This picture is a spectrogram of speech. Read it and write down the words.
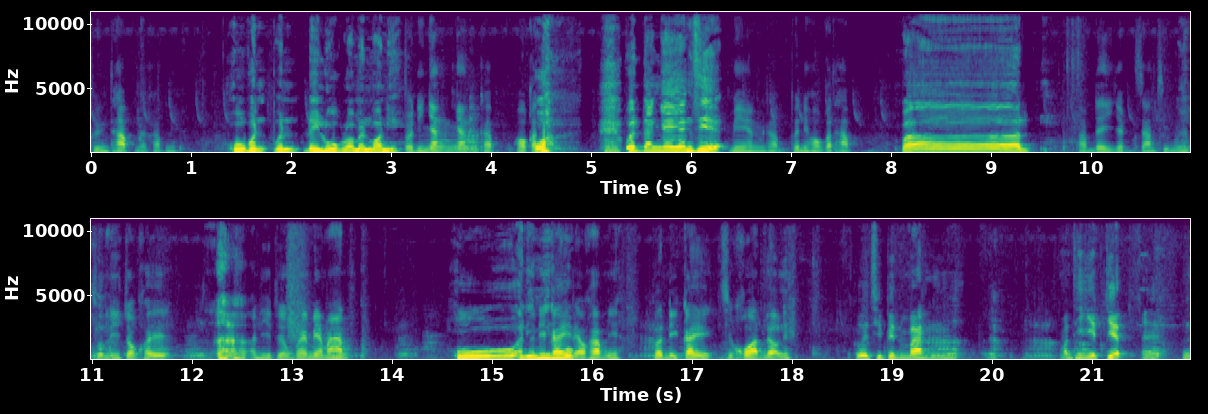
พึ่งทับนะครับนี่โอ้เพิ่นเพิ่นได้ลูกแล้วแม่นบ่นี่ตัวนี้ยั่งยั่งครับหอกระโอ้ทับเพิ่นตั้งใหญ่ยังสิแม่นครับเพิ่นนี่หอกระทับปาดทับได้ยักสามสี่มือช่วงนี้จ้องค่อย อันนี้จ้องค่อยแม่ม่าน โโอ้อันนี้อันมีนี้ใกล้ลูกแล้วครับนี่ เพื่อนนี่ใกล้สิคลอดแล้วนี่เพื่อสิเป็นวันวันที่ยี่สิบเจ็ดเออหู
